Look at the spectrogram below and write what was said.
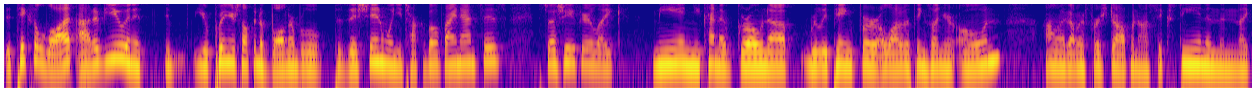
it takes a lot out of you and it's it, you're putting yourself in a vulnerable position when you talk about finances especially if you're like me and you kind of grown up really paying for a lot of things on your own. Um, i got my first job when i was 16 and then like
